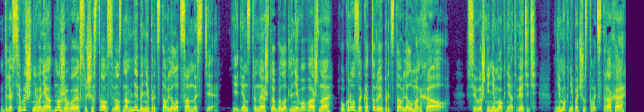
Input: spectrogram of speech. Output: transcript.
Для Всевышнего ни одно живое существо в звездном небе не представляло ценности. Единственное, что было для него важно – угроза, которую представлял Манхао. Всевышний не мог не ответить, не мог не почувствовать страха.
